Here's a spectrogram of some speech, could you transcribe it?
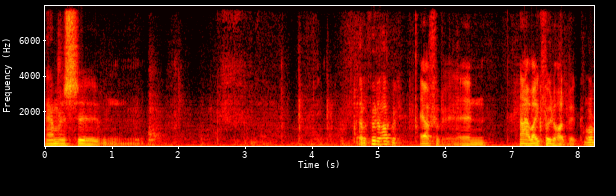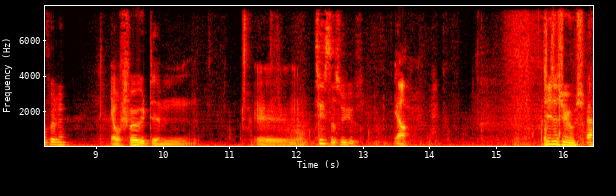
Nærmest... Øh, Er du født i Holbæk? jeg er fø- øh, nej, jeg var ikke født i Holbæk. Hvor er du født? Jeg var født... Øh, øh, Tisted sygehus. ja, Tisdag sygehus. Ja,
